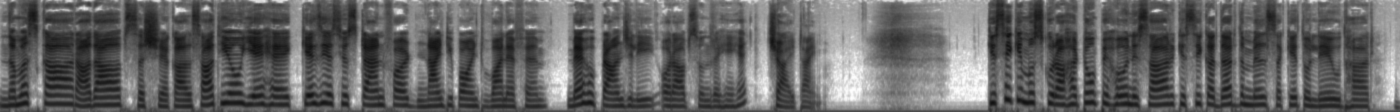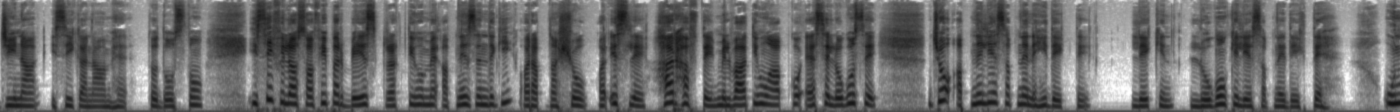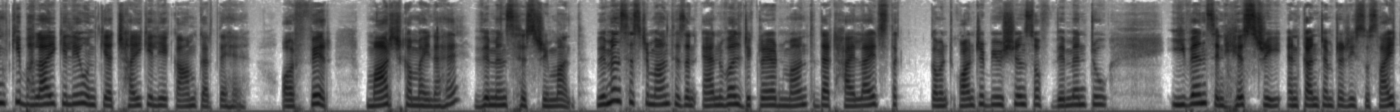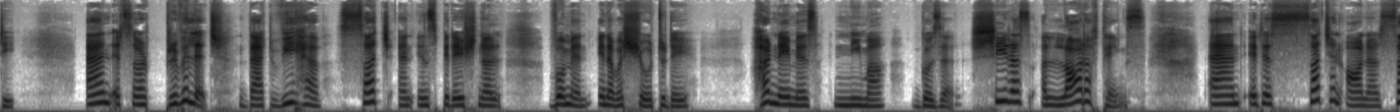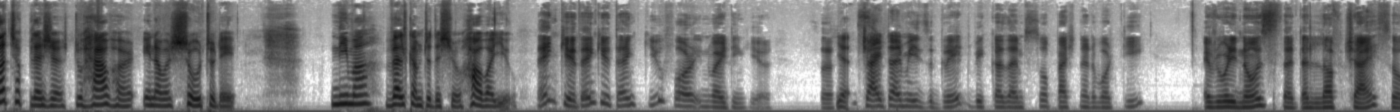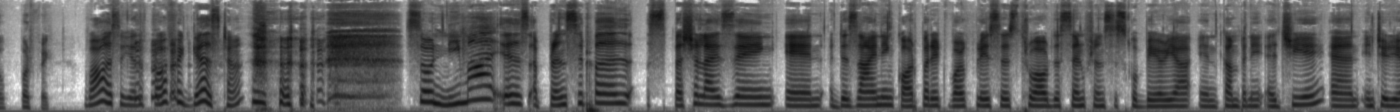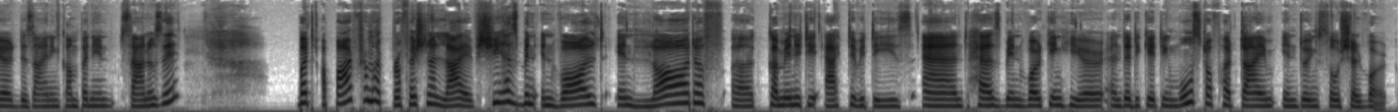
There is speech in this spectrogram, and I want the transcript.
नमस्कार, आदाब, सत श्रीकाल। साथियों, ये है K G S U Stanford 90.1 FM मैं हूँ प्रांजलि और आप सुन रहे हैं चाय टाइम। किसी की मुस्कुराहटों पे हो निसार, किसी का दर्द मिल सके तो ले उधार। जीना इसी का नाम है। तो दोस्तों, इसी फिलॉसफी पर बेस्ड रखती हूँ मैं अपनी ज़िंदगी और अपना शो और इसलिए हर हफ़्ते मिलवाती हूँ आपको ऐसे लोगों से जो अपने लिए सपने नहीं देखते, लेकिन लोगों के लिए सपने देखते हैं। उनकी भलाई के लिए, उनकी अच्छाई के लिए काम करते हैं। और फिर मार्च का महीना है women's history month women's history month is an annual declared month that highlight the contribution of women to events in history and contemporary society and it's our privilege that we have such and inspirational women in our show today her name is Neema Gujar she does a lot of things And it is such an honor, such a pleasure to have her in our show today. Nima, welcome to the show. How are you? Thank you, thank you, thank you for inviting here. So Yes. Chai time is great because I'm so passionate about tea. Everybody knows that I love chai, so perfect. Wow, so you're the perfect guest, huh? so, Nima is a principal specializing in designing corporate workplaces throughout the San Francisco Bay Area in company HGA and interior designing company in San Jose. But apart from her professional life, she has been involved in lot of uh, community activities and has been working here and dedicating most of her time in doing social work.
